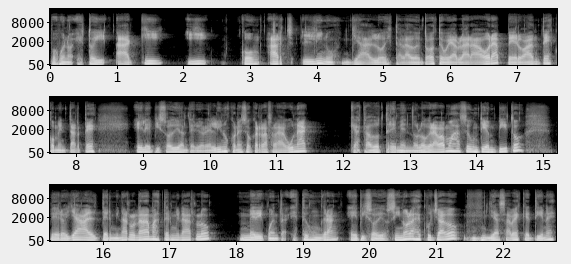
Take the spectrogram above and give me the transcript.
Pues bueno, estoy aquí y con Arch Linux. Ya lo he instalado en todos. Te voy a hablar ahora, pero antes comentarte el episodio anterior. El Linux con eso que Rafa Laguna, que ha estado tremendo. Lo grabamos hace un tiempito, pero ya al terminarlo, nada más terminarlo, me di cuenta, este es un gran episodio. Si no lo has escuchado, ya sabes que tienes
